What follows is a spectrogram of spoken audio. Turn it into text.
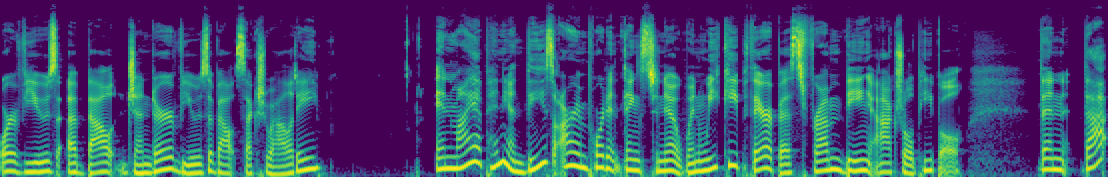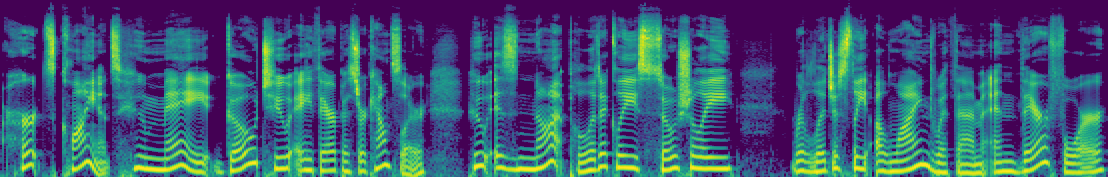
or views about gender, views about sexuality. in my opinion, these are important things to know. When we keep therapists from being actual people, then that hurts clients who may go to a therapist or counselor who is not politically, socially, religiously aligned with them and therefore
